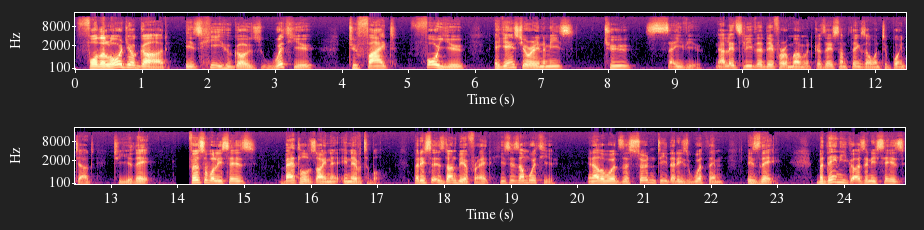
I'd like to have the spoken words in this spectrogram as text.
For the Lord your God is he who goes with you to fight for you against your enemies to save you. Now let's leave that there for a moment because there's some things I want to point out to you there. First of all, he says battles are in- inevitable. But he says, don't be afraid. He says, I'm with you. In other words, the certainty that he's with them is there. But then he goes and he says,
